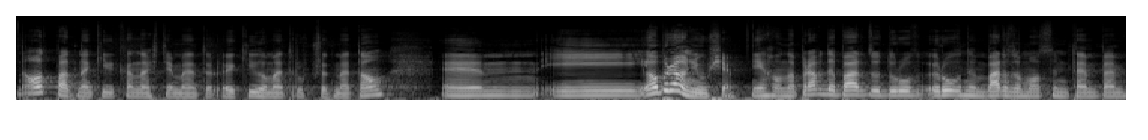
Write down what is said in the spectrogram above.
no, odpadł na kilkanaście metr, kilometrów przed metą ym, i obronił się. Jechał naprawdę bardzo równym, bardzo mocnym tempem,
